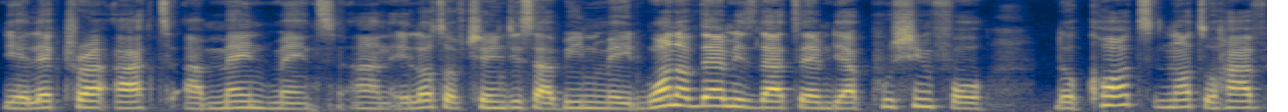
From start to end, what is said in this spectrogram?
the Electoral Act amendment and a lot of changes are being made. One of them is that um, they are pushing for the court not to have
